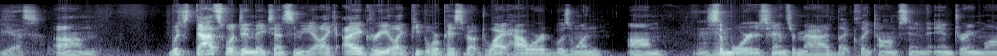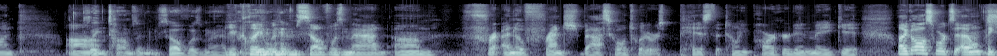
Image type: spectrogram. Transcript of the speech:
yes. Um, which that's what didn't make sense to me. Like I agree, like people were pissed about Dwight Howard was one. Um, Some Warriors fans are mad, like Klay Thompson and Draymond. Um, Klay Thompson himself was mad. yeah, Klay himself was mad. Um, I know French basketball Twitter was pissed that Tony Parker didn't make it. Like all sorts. Of, I don't think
